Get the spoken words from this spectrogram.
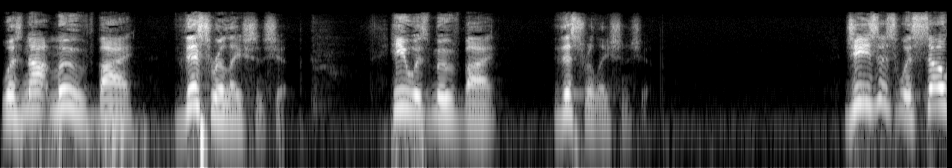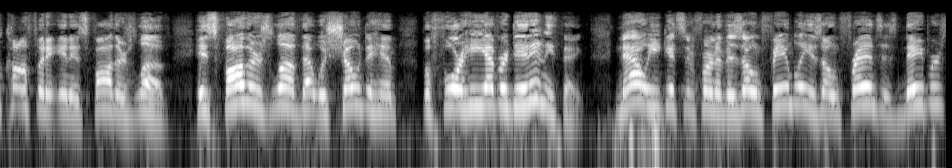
was not moved by this relationship. He was moved by this relationship. Jesus was so confident in his Father's love, his Father's love that was shown to him before he ever did anything. Now he gets in front of his own family, his own friends, his neighbors,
